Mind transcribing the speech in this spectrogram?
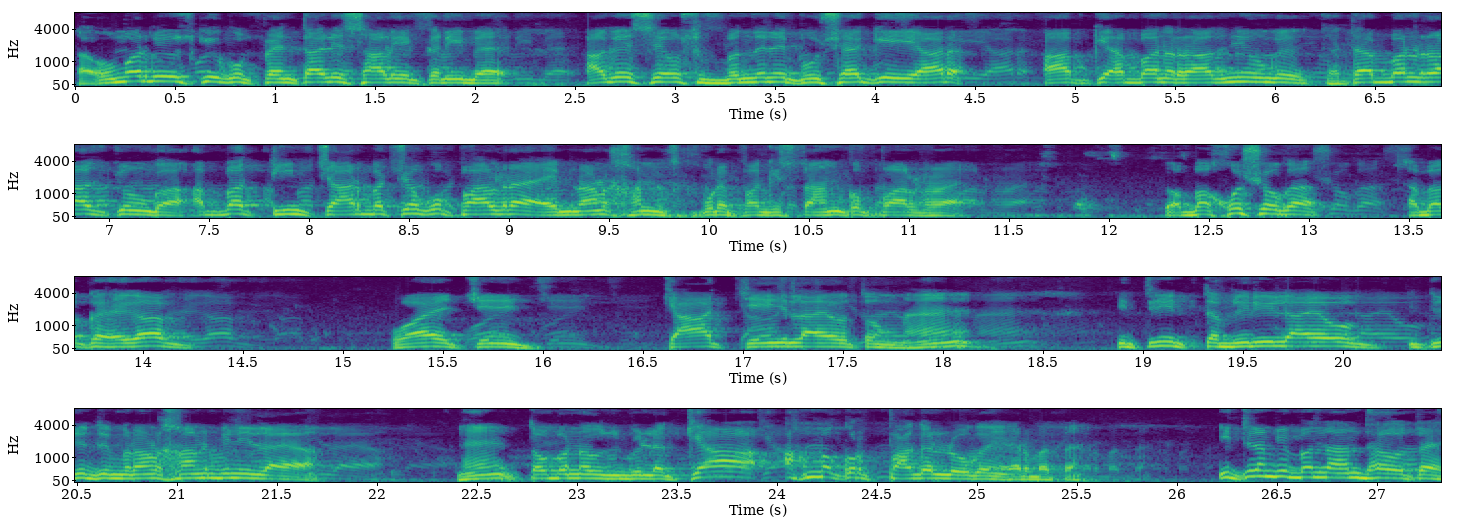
عمر بھی اس کی کو پینتالیس سال کے قریب ہے۔ آگے سے اس بندے نے پوچھا کہ یار، آپ کے ابا ناراض نہیں ہوں گے؟ کہتا ابا ناراض کیوں گا ابا تین چار بچوں کو پال رہا ہے، عمران خان پورے پاکستان کو پال رہا ہے۔ تو ابا خوش ہوگا۔ ابا کہے گا وائی چینج کیا چینج لائے ہو تم، ہیں؟ اتنی تبدیلی لائے ہو، اتنی تو عمران خان بھی نہیں لایا، ہیں؟ تو بنا کیا احمق اور پاگل لوگ ہیں یار، بتائیں۔ اتنا بھی بندہ اندھا ہوتا ہے۔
